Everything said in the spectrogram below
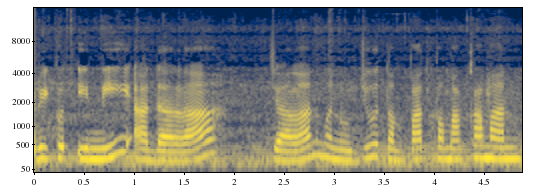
Berikut ini adalah jalan menuju tempat pemakaman.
